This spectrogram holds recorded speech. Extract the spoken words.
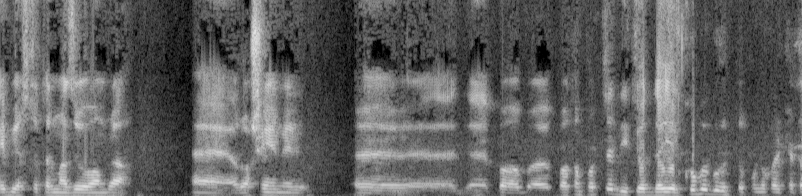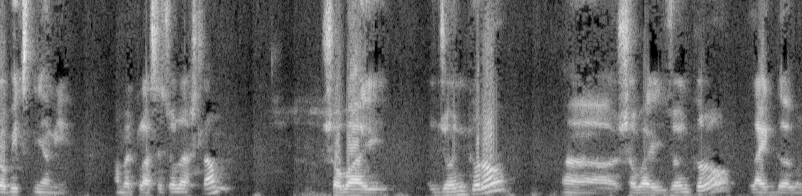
এই ব্যস্ততার মাঝেও আমরা রসায়নের প্রথম পত্রের দ্বিতীয় অধ্যায়ের খুবই গুরুত্বপূর্ণ কয়েকটা টপিকস নিয়ে আমি আমরা ক্লাসে চলে আসলাম। সবাই জয়েন করো সবাই জয়েন করো লাইক দাও এবং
